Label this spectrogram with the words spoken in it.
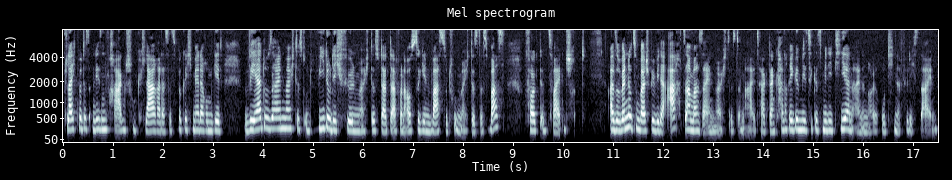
Vielleicht wird es an diesen Fragen schon klarer, dass es wirklich mehr darum geht, wer du sein möchtest und wie du dich fühlen möchtest, statt davon auszugehen, was du tun möchtest. Das Was folgt im zweiten Schritt. Also wenn du zum Beispiel wieder achtsamer sein möchtest im Alltag, dann kann regelmäßiges Meditieren eine neue Routine für dich sein.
